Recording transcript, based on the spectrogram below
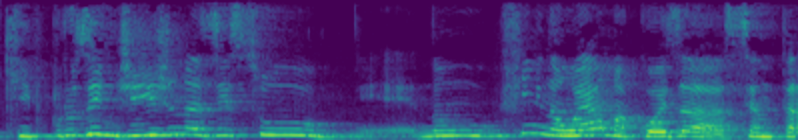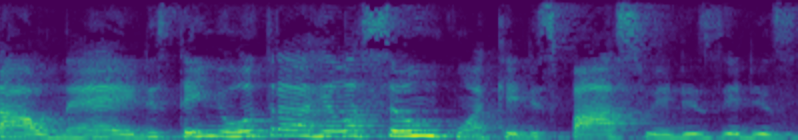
que para os indígenas isso eh, não, enfim, não é uma coisa central, né? Eles têm outra relação com aquele espaço, eles, eles,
